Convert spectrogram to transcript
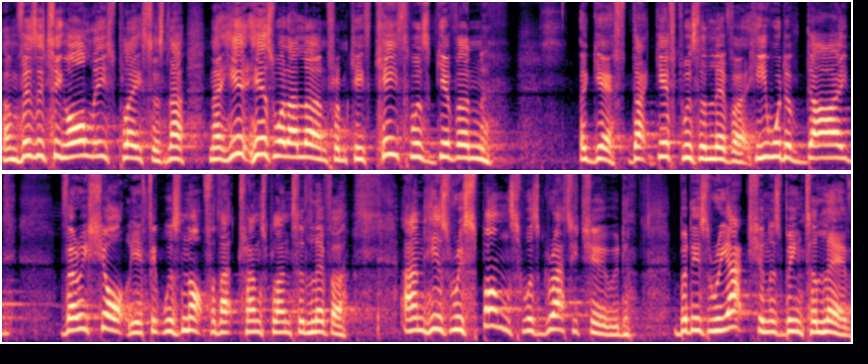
and visiting all these places. Now, now here, here's what I learned from Keith. Keith was given a gift. That gift was a liver. He would have died very shortly if it was not for that transplanted liver. And his response was gratitude, but his reaction has been to live.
